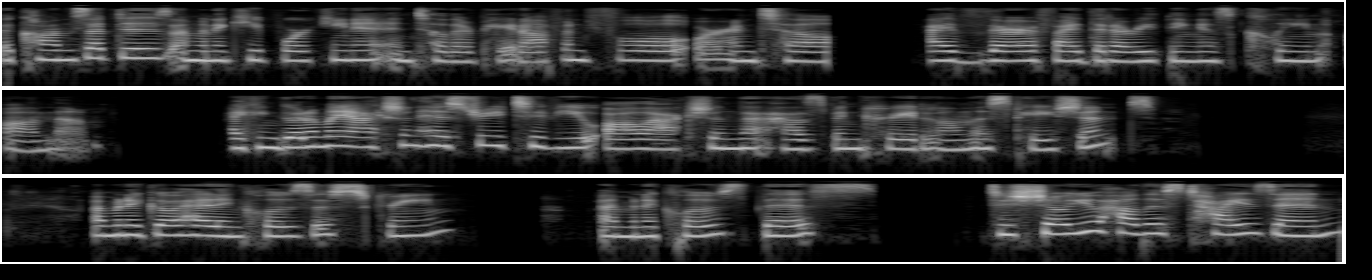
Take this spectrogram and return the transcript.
The concept is I'm going to keep working it until they're paid off in full or until I've verified that everything is clean on them. I can go to my action history to view all action that has been created on this patient. I'm going to go ahead and close this screen. I'm going to close this. To show you how this ties in,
